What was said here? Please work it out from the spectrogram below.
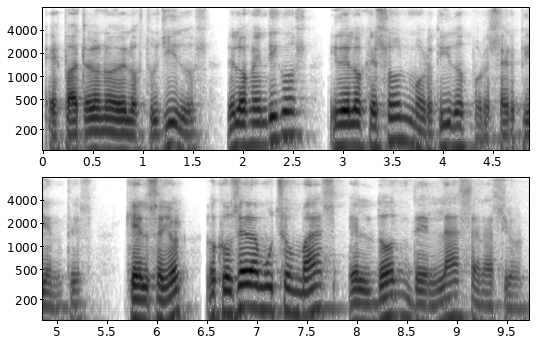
Es patrono de los tullidos, de los mendigos y de los que son mordidos por serpientes. Que el Señor nos conceda mucho más el don de la sanación.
